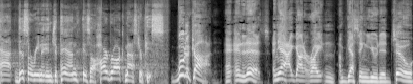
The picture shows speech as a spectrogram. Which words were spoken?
at this arena in Japan is a hard rock masterpiece. Budokan! And, and it is. And yeah, I got it right, and I'm guessing you did too.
